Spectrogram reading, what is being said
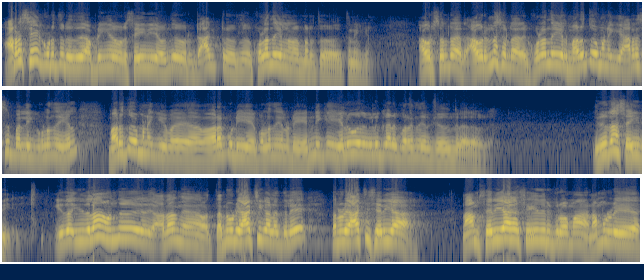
அரசே கொடுத்துருது அப்படிங்கிற ஒரு செய்தியை வந்து ஒரு டாக்டர் வந்து குழந்தைகள் நல மருத்துவர் இத்தனைக்கும். அவர் சொல்கிறார் அவர் என்ன சொல்கிறாரு குழந்தைகள் மருத்துவமனைக்கு அரசு பள்ளி குழந்தைகள் மருத்துவமனைக்கு வ- வரக்கூடிய குழந்தைகளுடைய எண்ணிக்கை எழுபது விழுக்காடு குறைந்து இருக்குதுங்கிறார் அவர். இதுதான் செய்தி. இதை இதெல்லாம் வந்து அதாங்க தன்னுடைய ஆட்சி காலத்திலே தன்னுடைய ஆட்சி சரியா? நாம் சரியாக செய்திருக்கிறோமா? நம்மளுடைய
